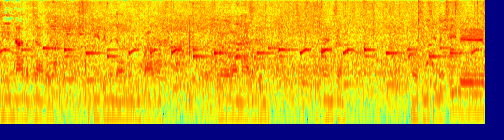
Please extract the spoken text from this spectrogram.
hinahanap niya ako eh. Tinitingnan niya ako nandun pa ako. Pero wala na ako dun. Ayun siya. Oh, sinisilip-silip.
